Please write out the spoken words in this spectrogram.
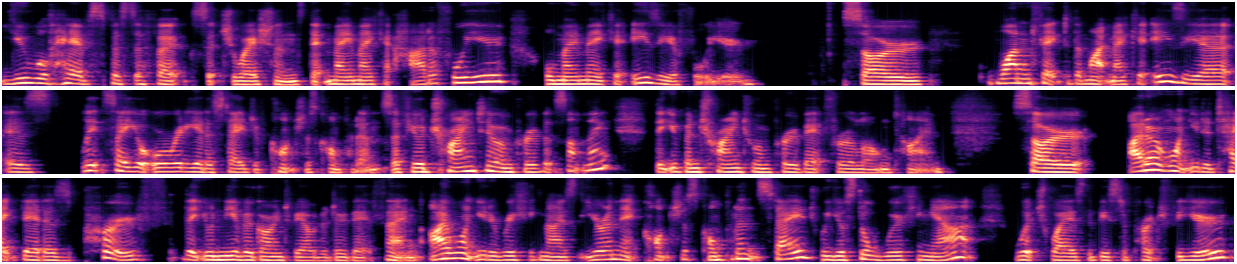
you will have specific situations that may make it harder for you or may make it easier for you. So, one factor that might make it easier is let's say you're already at a stage of conscious competence. If you're trying to improve at something that you've been trying to improve at for a long time. So, I don't want you to take that as proof that you're never going to be able to do that thing. I want you to recognize that you're in that conscious competence stage where you're still working out which way is the best approach for you,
